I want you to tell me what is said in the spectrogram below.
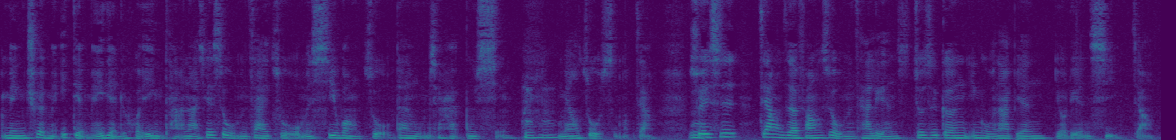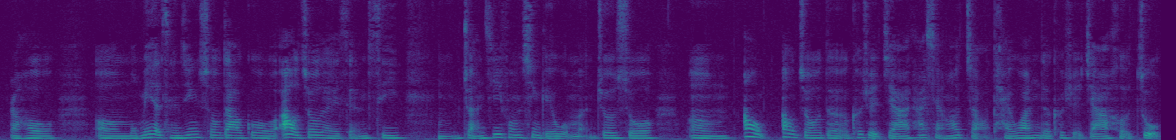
明确每一点每一点去回应他，哪些是我们在做，我们希望做，但我们现在还不行，嗯哼，我们要做什么这样，所以是这样子的方式，我们才联，就是跟英国那边有联系这样，然后。嗯，我们也曾经收到过澳洲的 SMC，嗯，转寄一封信给我们，就是说，嗯，澳澳洲的科学家他想要找台湾的科学家合作，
